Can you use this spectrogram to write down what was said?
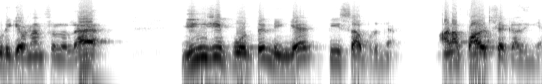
குடிக்க வேண்டாம்னு சொல்லலை. இஞ்சி போட்டு நீங்கள் டீ சாப்பிடுங்க. ஆனால் பால் சேர்க்காதீங்க.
